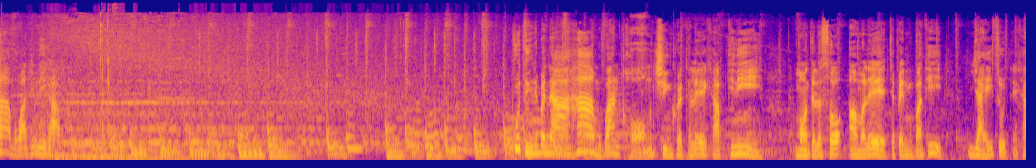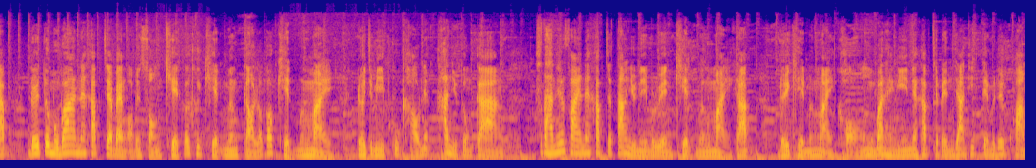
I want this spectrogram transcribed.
5 หมู่บ้านที่นี่ครับพูดถึงในบรรดา 5 หมู่บ้านของชิงเควเทเล่ครับที่นี่ มอนเตลโซอัลมาเลจะเป็นหมู่บ้านที่ใหญ่ที่สุดนะครับ โดยตัวหมู่บ้านนะครับจะแบ่งออกเป็น 2 เขตก็คือเขตเมืองเก่าแล้วก็เขตเมืองใหม่ โดยจะมีภูเขาเนี่ยขั้นอยู่ตรงกลาง สถานีรถไฟนะครับจะตั้งอยู่ในบริเวณเขตเมืองใหม่ครับ โดยเขตเมืองใหม่ของหมู่บ้านแห่งนี้นะครับจะเป็นย่านที่เต็มไปด้วยความ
